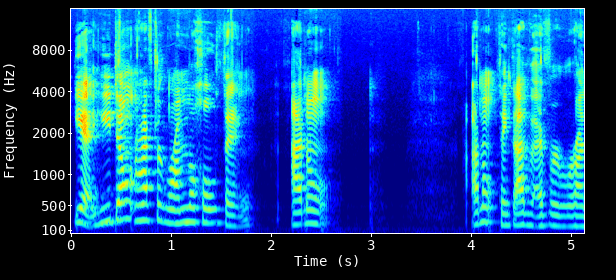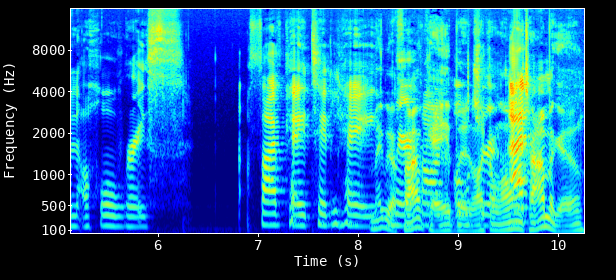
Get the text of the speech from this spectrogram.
Yeah, you don't have to run the whole thing. I don't. I don't think I've ever run a whole race. 5K, 10K, Maybe a marathon, 5K, but like a long I- time ago.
